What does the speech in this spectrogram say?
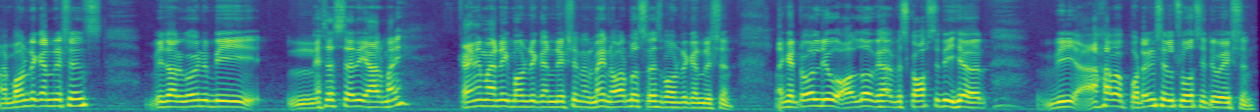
My boundary conditions which are going to be necessary are my kinematic boundary condition and my normal stress boundary condition. Like I told you although we have viscosity here we have a potential flow situation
